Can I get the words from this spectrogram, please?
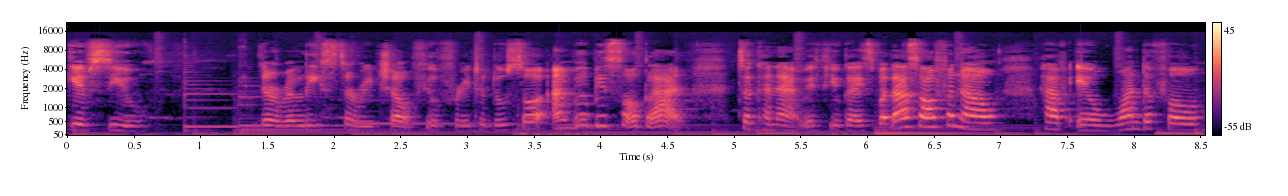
gives you the release to reach out, feel free to do so. And we'll be so glad to connect with you guys. But that's all for now. Have a wonderful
